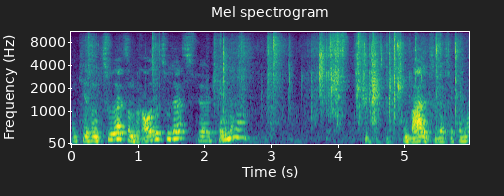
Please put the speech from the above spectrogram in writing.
Und hier so ein Zusatz, so ein Brausezusatz für Kinder. Ein Badezusatz für Kinder.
